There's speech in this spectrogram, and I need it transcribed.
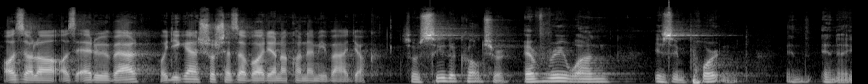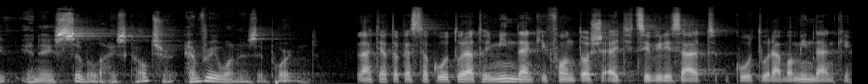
azzal a, az erővel, hogy igen, sose zavarjanak a nemi vágyak. So see the culture. Everyone is important in, in, a, in a civilized culture. Everyone is important. Látjátok ezt a kultúrát, hogy mindenki fontos egy civilizált kultúrában, mindenki.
